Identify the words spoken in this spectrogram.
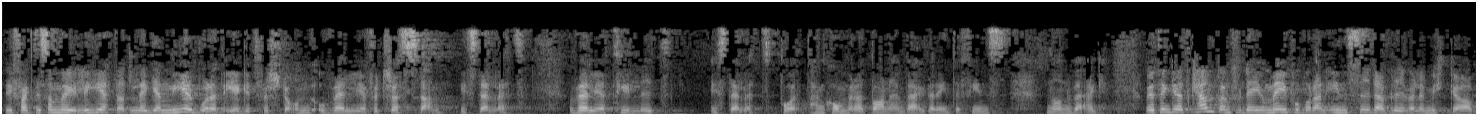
vi faktiskt har möjlighet att lägga ner vårt eget förstånd och välja förtröstan istället. Välja tillit istället på att han kommer att bana en väg där det inte finns någon väg. Och jag tänker att kampen för dig och mig på våran insida blir väldigt mycket av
